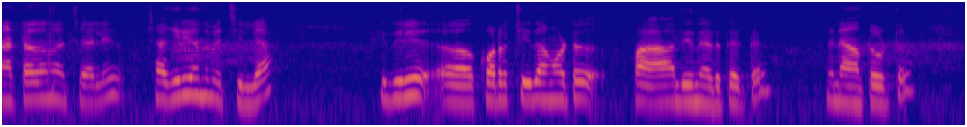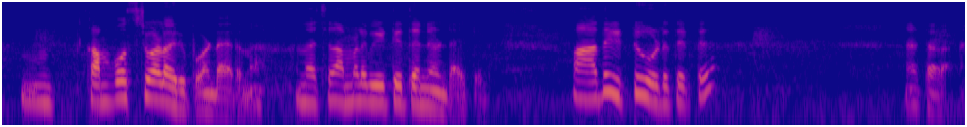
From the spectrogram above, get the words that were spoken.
നട്ടതെന്ന് വെച്ചാൽ ചകിരിയൊന്നും വെച്ചില്ല. ഇതിൽ കുറച്ച് ഇതങ്ങോട്ട് ആദ്യം നിന്ന് എടുത്തിട്ട് ഇതിനകത്തോട്ട് കമ്പോസ്റ്റ് വളം ഇരിപ്പുണ്ടായിരുന്നു എന്ന് വെച്ചാൽ നമ്മൾ വീട്ടിൽ തന്നെ ഉണ്ടാക്കിയത്. അപ്പോൾ അത് ഇട്ട് കൊടുത്തിട്ട് നട്ടതാണ്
